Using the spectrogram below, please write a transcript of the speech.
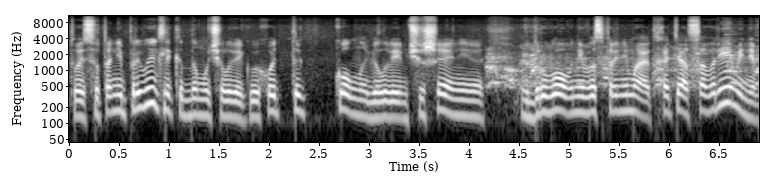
То есть вот они привыкли к одному человеку, и хоть ты кол на голове им чеши, они другого не воспринимают. Хотя со временем,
